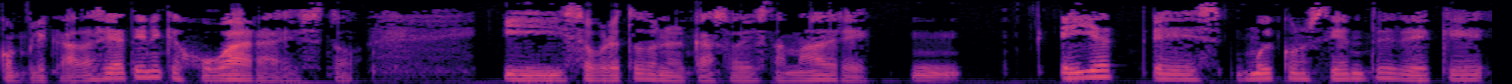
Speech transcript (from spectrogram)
complicadas. Ella tiene que jugar a esto. Y sobre todo en el caso de esta madre, mm, ella es muy consciente de que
